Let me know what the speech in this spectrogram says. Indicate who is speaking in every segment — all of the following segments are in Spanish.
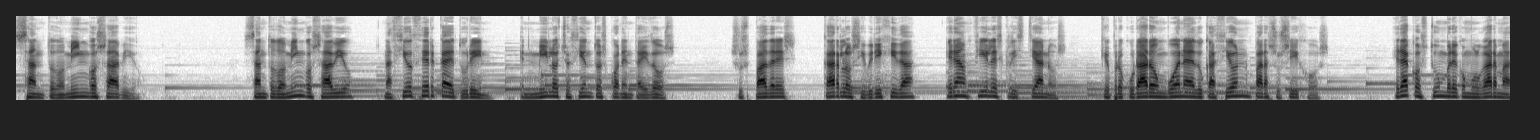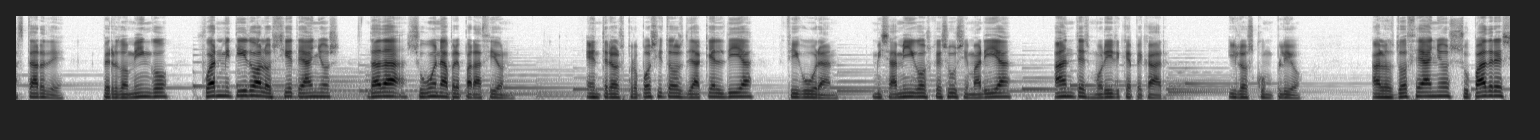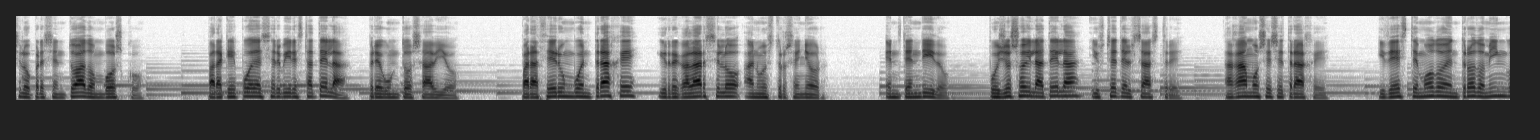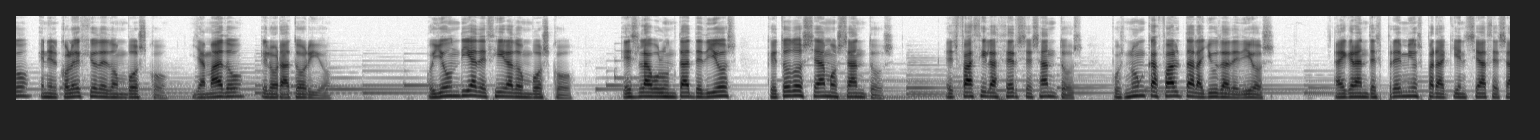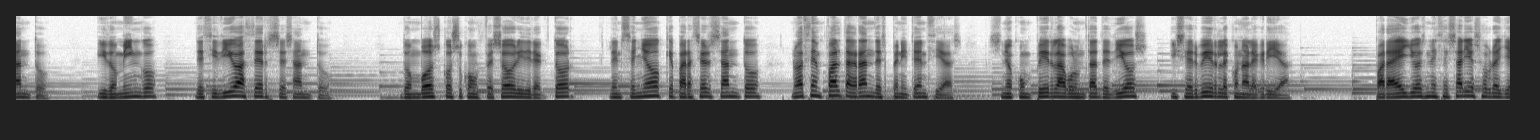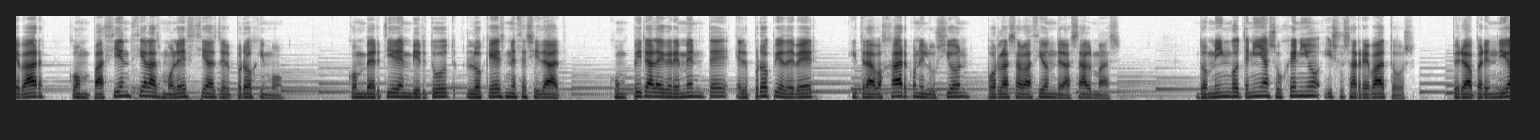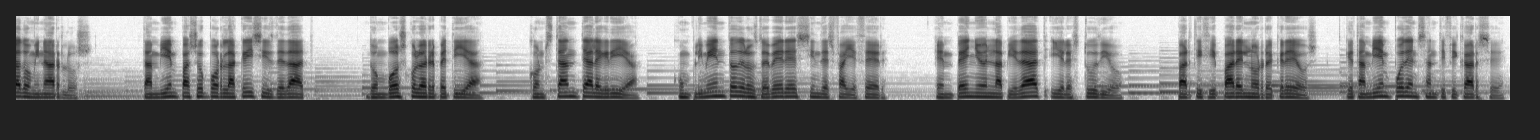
Speaker 1: Santo Domingo Sabio. Santo Domingo Sabio nació cerca de Turín en 1842. Sus padres, Carlos y Brígida, eran fieles cristianos que procuraron buena educación para sus hijos. Era costumbre comulgar más tarde, pero Domingo fue admitido a los siete años dada su buena preparación. Entre los propósitos de aquel día figuran, mis amigos Jesús y María, antes morir que pecar, y los cumplió. A los 12 años su padre se lo presentó a don Bosco. ¿Para qué puede servir esta tela? preguntó Sabio. Para hacer un buen traje y regalárselo a nuestro Señor. Entendido, pues yo soy la tela y usted el sastre. Hagamos ese traje. Y de este modo entró Domingo en el colegio de don Bosco, llamado el Oratorio. Oyó un día decir a don Bosco, es la voluntad de Dios que todos seamos santos. Es fácil hacerse santos, pues nunca falta la ayuda de Dios hay grandes premios para quien se hace santo, y Domingo decidió hacerse santo. Don Bosco, su confesor y director, le enseñó que para ser santo no hacen falta grandes penitencias, sino cumplir la voluntad de Dios y servirle con alegría. Para ello es necesario sobrellevar con paciencia las molestias del prójimo, convertir en virtud lo que es necesidad, cumplir alegremente el propio deber y trabajar con ilusión por la salvación de las almas. Domingo tenía su genio y sus arrebatos, pero aprendió a dominarlos. También pasó por la crisis de edad. Don Bosco le repetía, constante alegría, cumplimiento de los deberes sin desfallecer, empeño en la piedad y el estudio, participar en los recreos, que también pueden santificarse.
